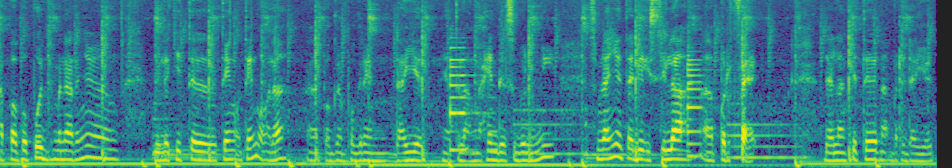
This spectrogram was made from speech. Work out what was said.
apa-apa pun sebenarnya bila kita tengok-tengoklah uh, program-program diet yang telah menghandle sebelum ni sebenarnya tak ada istilah uh, perfect dalam kita nak berdiet.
